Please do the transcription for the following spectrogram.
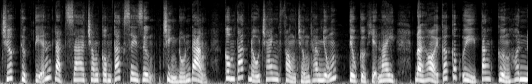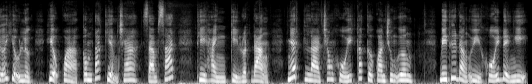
trước thực tiễn đặt ra trong công tác xây dựng, chỉnh đốn Đảng, công tác đấu tranh phòng chống tham nhũng, tiêu cực hiện nay, đòi hỏi các cấp ủy tăng cường hơn nữa hiệu lực, hiệu quả công tác kiểm tra, giám sát, thi hành kỷ luật Đảng, nhất là trong khối các cơ quan trung ương. Bí thư Đảng ủy khối đề nghị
